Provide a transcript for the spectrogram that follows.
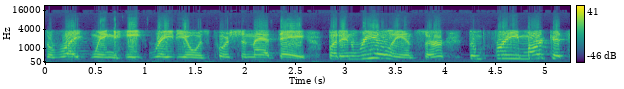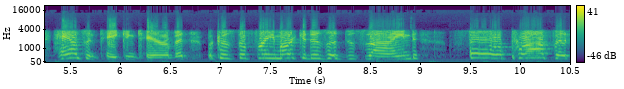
the right wing hate radio is pushing that day. But in real answer, the free market hasn't taken care of it because the free market is a designed for profit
